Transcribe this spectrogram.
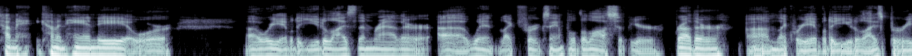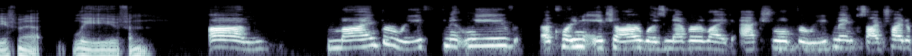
come come in handy or uh, were you able to utilize them rather uh, when like for example the loss of your brother um, like were you able to utilize bereavement leave and um my bereavement leave according to hr was never like actual bereavement because i've tried to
